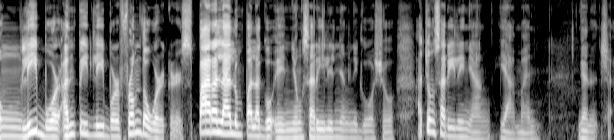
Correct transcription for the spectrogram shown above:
yung labor, unpaid labor from the workers para lalong palaguin yung sarili niyang negosyo at yung sarili niyang yaman. Ganun siya.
